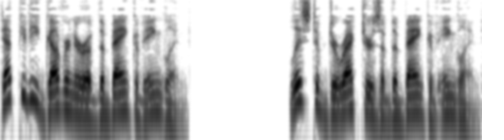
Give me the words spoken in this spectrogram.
Deputy Governor of the Bank of England List of Directors of the Bank of England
